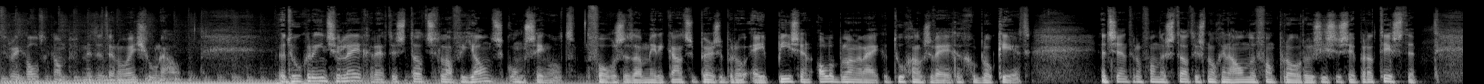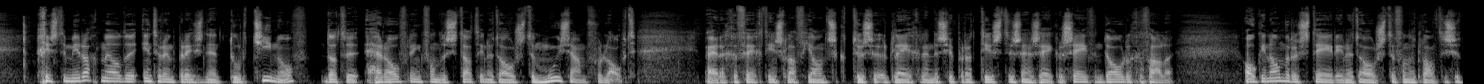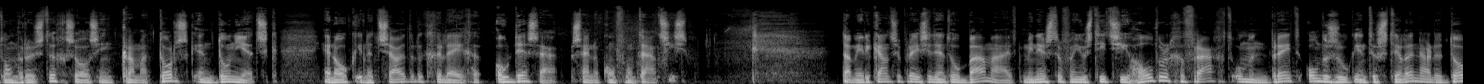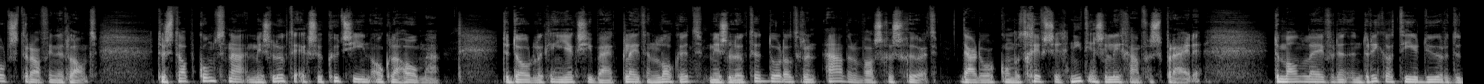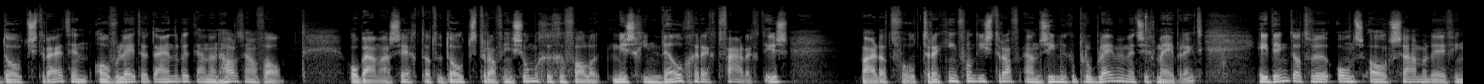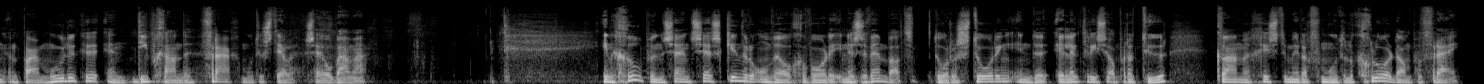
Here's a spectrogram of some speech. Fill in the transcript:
Patrick Holtkamp met het NOS-journaal. Het Oekraïense leger heeft de stad Slaviansk omsingeld. Volgens het Amerikaanse persbureau AP zijn alle belangrijke toegangswegen geblokkeerd. Het centrum van de stad is nog in handen van pro-Russische separatisten. Gistermiddag meldde interim-president Turchinov dat de herovering van de stad in het oosten moeizaam verloopt. Bij de gevechten in Slavjansk tussen het leger en de separatisten zijn zeker zeven doden gevallen. Ook in andere steden in het oosten van het land is het onrustig, zoals in Kramatorsk en Donetsk. En ook in het zuidelijk gelegen Odessa zijn er confrontaties. De Amerikaanse president Obama heeft minister van Justitie Holder gevraagd om een breed onderzoek in te stellen naar de doodstraf in het land. De stap komt na een mislukte executie in Oklahoma. De dodelijke injectie bij Clayton Lockett mislukte doordat er een ader was gescheurd. Daardoor kon het gif zich niet in zijn lichaam verspreiden. De man leverde een drie kwartier durende doodstrijd en overleed uiteindelijk aan een hartaanval. Obama zegt dat de doodstraf in sommige gevallen misschien wel gerechtvaardigd is, maar dat voltrekking van die straf aanzienlijke problemen met zich meebrengt. Ik denk dat we ons als samenleving een paar moeilijke en diepgaande vragen moeten stellen, zei Obama. In Gulpen zijn zes kinderen onwel geworden in een zwembad. Door een storing in de elektrische apparatuur kwamen gistermiddag vermoedelijk chloordampen vrij.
